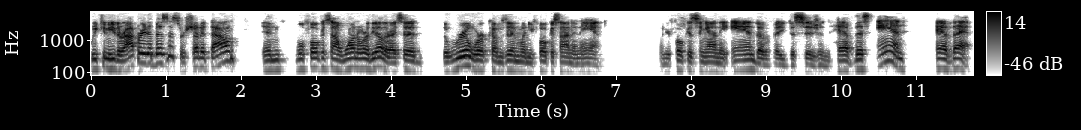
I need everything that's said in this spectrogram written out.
We can either operate a business or shut it down, and we'll focus on one or the other. I said the real work comes in when you focus on an and. When you're focusing on the and of a decision, have this and have that.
